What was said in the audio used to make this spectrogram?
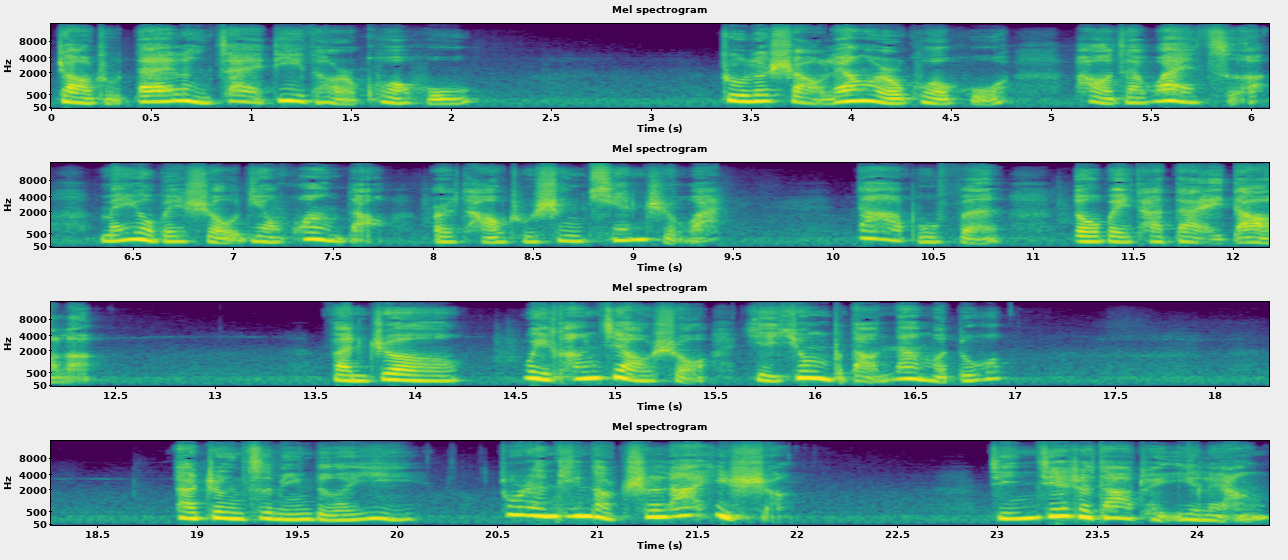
罩住呆愣在地的耳廓狐。除了少量耳廓狐跑在外侧，没有被手电晃倒而逃出升天之外，大部分都被他逮到了。反正卫康教授也用不到那么多。他正自鸣得意，突然听到“哧啦”一声，紧接着大腿一凉，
